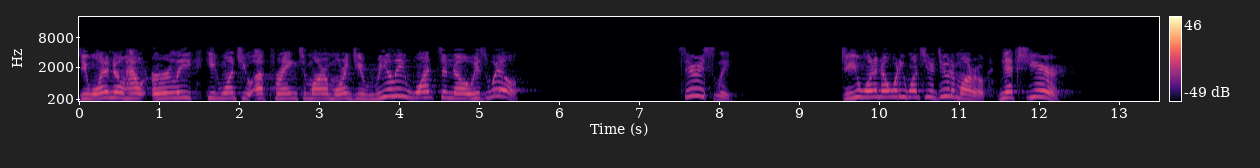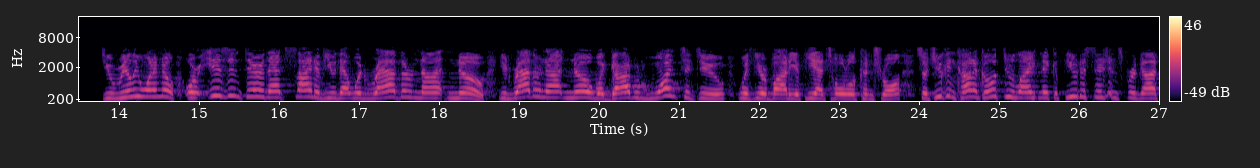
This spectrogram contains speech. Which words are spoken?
Do you want to know how early He'd want you up praying tomorrow morning? Do you really want to know His will? Seriously. Do you want to know what He wants you to do tomorrow, next year? Do you really want to know? Or isn't there that side of you that would rather not know? You'd rather not know what God would want to do with your body if He had total control, so that you can kind of go through life, make a few decisions for God,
